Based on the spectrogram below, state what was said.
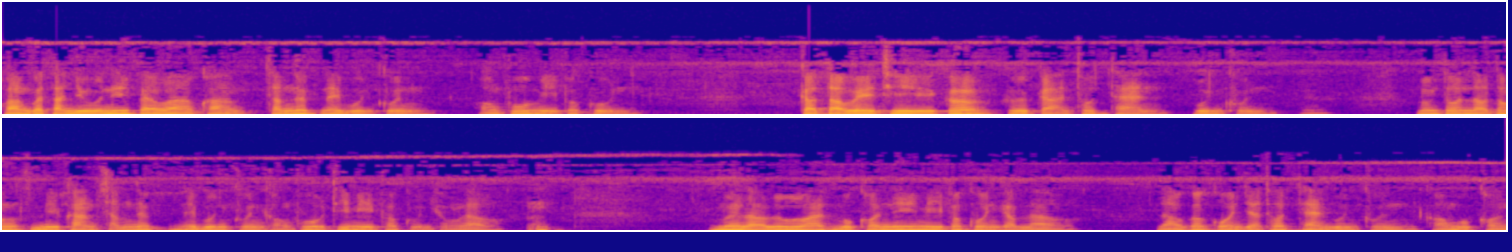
ความกตัญญูนี้แปลว่าความสำนึกในบุญคุณของผู้มีพระคุณกตเวทีก็คือการทดแทนบุญคุณ เบื้องต้นเราต้องมีความสำนึกในบุญคุณของผู้ที่มีพระคุณของเรา เมื่อเรารู้ว่าบุคคลนี้มีพระคุณกับเรา เราก็ควรจะทดแทนบุญคุณของบุคคล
